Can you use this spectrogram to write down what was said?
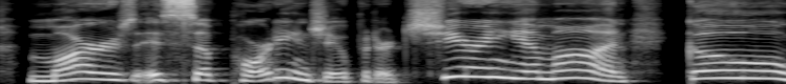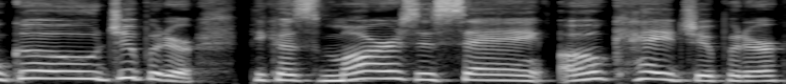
Mars is supporting Jupiter, cheering him on. Go, go, Jupiter, because Mars is saying, okay, Jupiter,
